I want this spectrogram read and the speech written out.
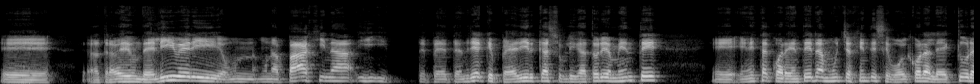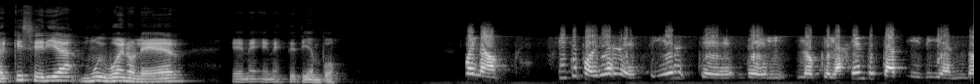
eh, a través de un delivery, una página y, te, tendría que pedir casi obligatoriamente en esta cuarentena mucha gente se volcó a la lectura. ¿Qué sería muy bueno leer en, en este tiempo? Bueno, sí te podría decir que de lo que la gente está pidiendo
